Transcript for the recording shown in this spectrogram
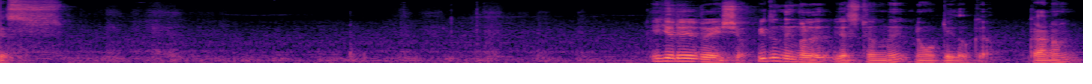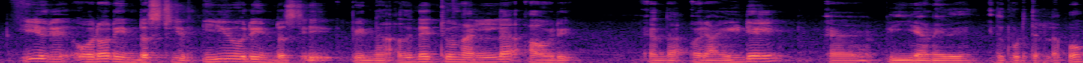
യെസ് ഈ ഒരു റേഷ്യോ ഇത് നിങ്ങൾ ജസ്റ്റ് ഒന്ന് നോട്ട് ചെയ്ത് നോക്കുക. കാരണം ഈ ഒരു ഓരോ ഇൻഡസ്ട്രിയും ഈ ഒരു ഇൻഡസ്ട്രി പിന്നെ അതിന്റെ ഏറ്റവും നല്ല ആ ഒരു എന്താ ഒരു ഐഡിയൽ പി ആണ് ഇത് ഇത് കൊടുത്തിട്ടുള്ളത്. അപ്പോൾ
